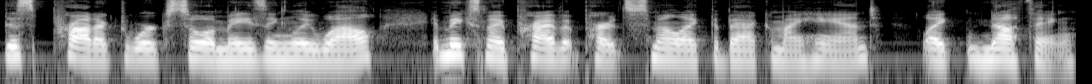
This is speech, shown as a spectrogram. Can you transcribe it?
this product works so amazingly well. It makes my private parts smell like the back of my hand, like nothing.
